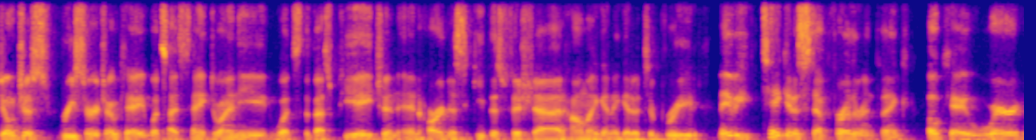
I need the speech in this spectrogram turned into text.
don't just research, okay, what size tank do I need? What's the best pH and, and hardness to keep this fish at? How am I going to get it to breed? Maybe take it a step further and think, okay, where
